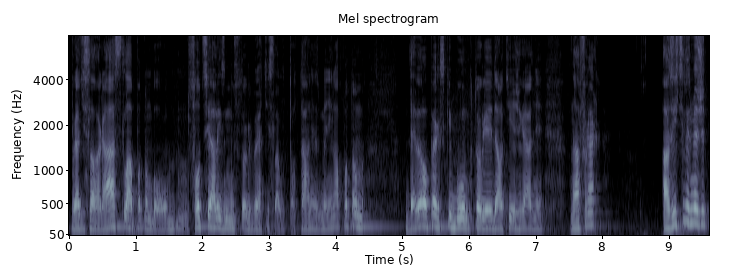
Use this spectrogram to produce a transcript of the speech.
Bratislava rástla, potom bol socializmus, ktorý Bratislavu totálne zmenil a potom developerský boom, ktorý jej dal tiež rádne na frak. A zistili sme, že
